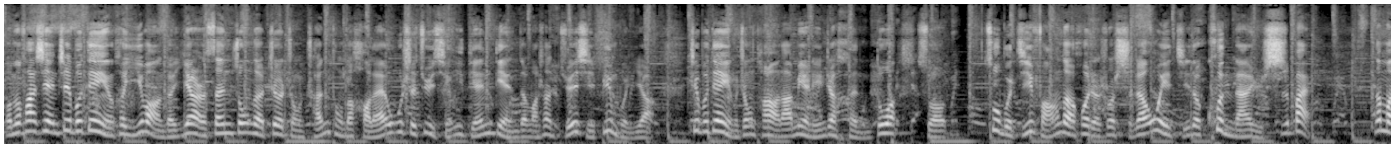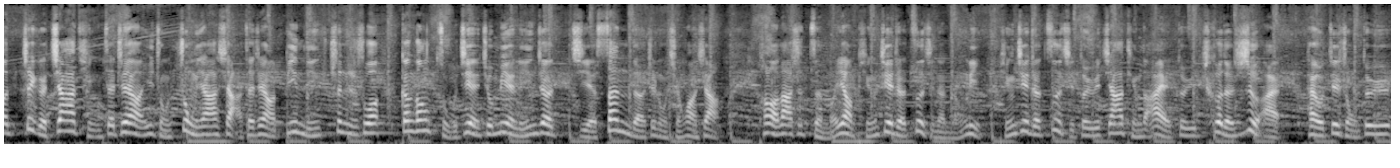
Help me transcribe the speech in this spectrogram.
我们发现这部电影和以往的一二三中的这种传统的好莱坞式剧情一点点的往上崛起并不一样。这部电影中，唐老大面临着很多所猝不及防的，或者说始料未及的困难与失败。那么，这个家庭在这样一种重压下，在这样濒临甚至说刚刚组建就面临着解散的这种情况下，唐老大是怎么样凭借着自己的能力，凭借着自己对于家庭的爱、对于车的热爱，还有这种对于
